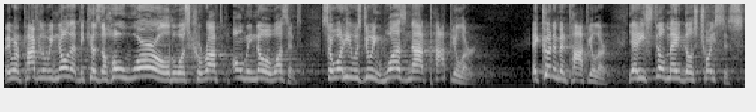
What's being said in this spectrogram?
They weren't popular. We know that because the whole world was corrupt, only Noah wasn't. So what he was doing was not popular. It could have been popular, yet he still made those choices.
